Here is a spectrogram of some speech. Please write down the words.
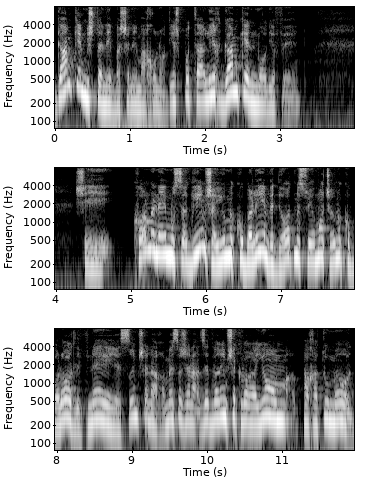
גם כן משתנה בשנים האחרונות. יש פה תהליך גם כן מאוד יפה, שכל מיני מושגים שהיו מקובלים ודעות מסוימות שהיו מקובלות לפני 20 שנה, 15 שנה, זה דברים שכבר היום פחתו מאוד.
